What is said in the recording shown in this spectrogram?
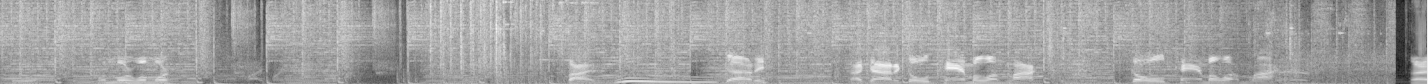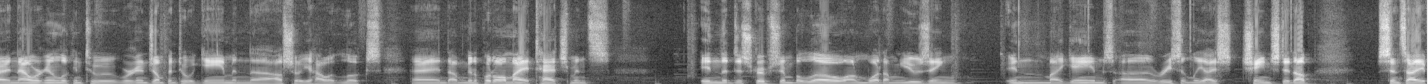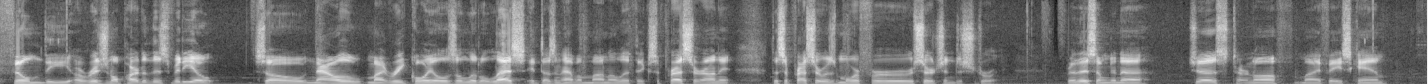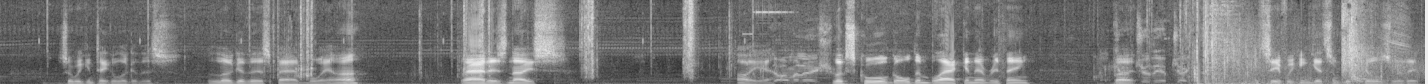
Four. One more, one more. Five. Woo! Got it. I got a gold camo unlocked. Gold camo unlocked. All right, now we're gonna look into we're gonna jump into a game, and uh, I'll show you how it looks. And I'm gonna put all my attachments in the description below on what I'm using in my games. Uh, recently, I changed it up since I filmed the original part of this video. So now my recoil is a little less. It doesn't have a monolithic suppressor on it. The suppressor was more for search and destroy. For this, I'm gonna just turn off my face cam so we can take a look at this. Look at this bad boy, huh? That is nice. Oh, yeah. Domination. Looks cool, golden black and everything. But let's see if we can get some good kills with it.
